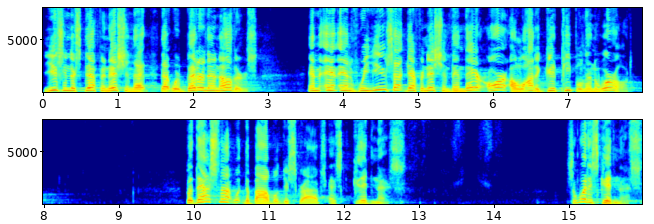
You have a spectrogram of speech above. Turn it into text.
using this definition that, that we're better than others. And, and, and if we use that definition, then there are a lot of good people in the world. But that's not what the Bible describes as goodness. So, what is goodness?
